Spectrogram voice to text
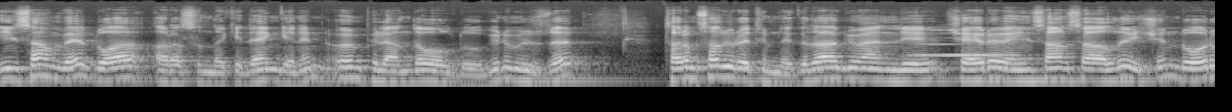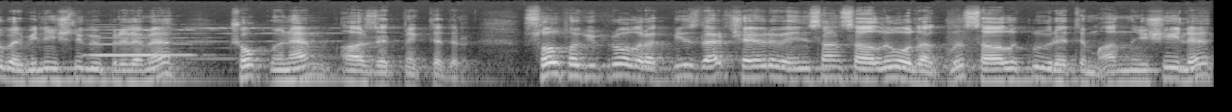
İnsan ve doğa arasındaki dengenin ön planda olduğu günümüzde tarımsal üretimde gıda güvenliği, çevre ve insan sağlığı için doğru ve bilinçli gübreleme çok önem arz etmektedir. Solpa gübre olarak bizler çevre ve insan sağlığı odaklı sağlıklı üretim anlayışı ile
